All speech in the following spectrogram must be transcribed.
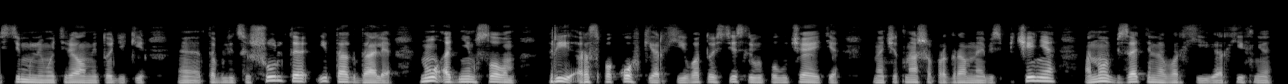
стимульный материал методики э, таблицы Шульте и так далее. Ну, одним словом, при распаковке архива, то есть если вы получаете значит, наше программное обеспечение, оно обязательно в архиве. Архив не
